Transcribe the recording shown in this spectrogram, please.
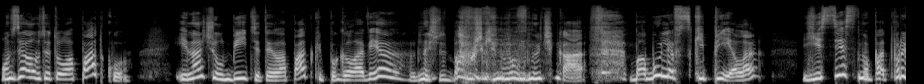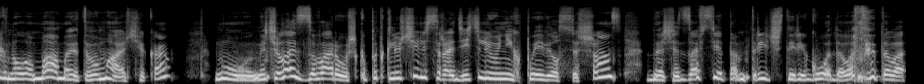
Он взял вот эту лопатку и начал бить этой лопаткой по голове, значит, бабушкиного внучка. Бабуля вскипела, Естественно, подпрыгнула мама этого мальчика. Ну, началась заварушка. Подключились родители, у них появился шанс, значит, за все там 3-4 года вот этого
